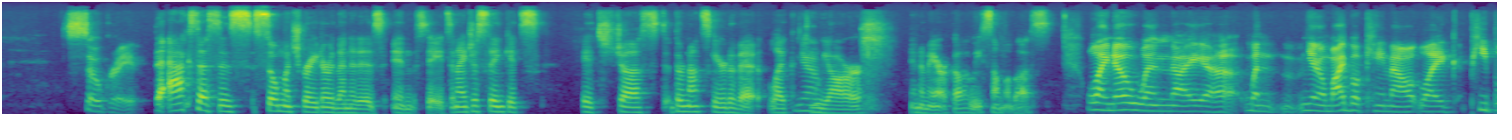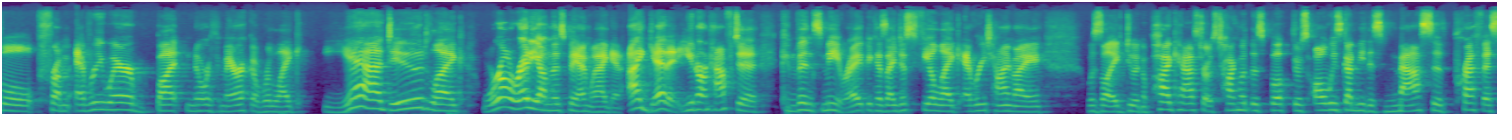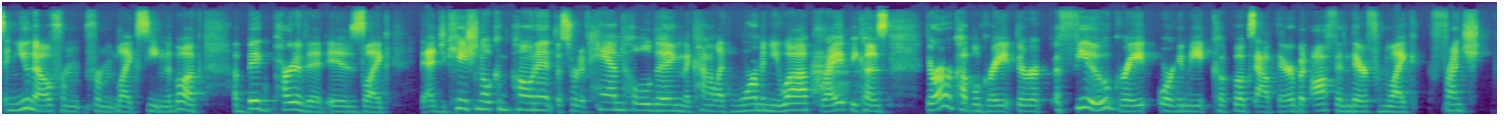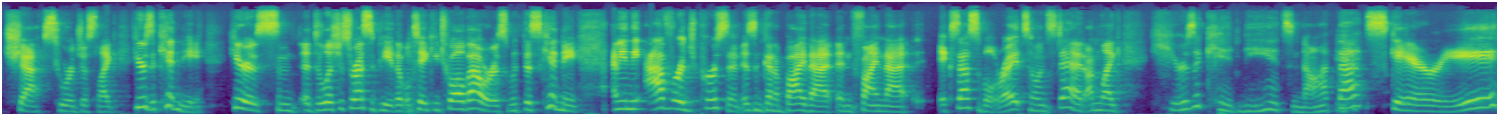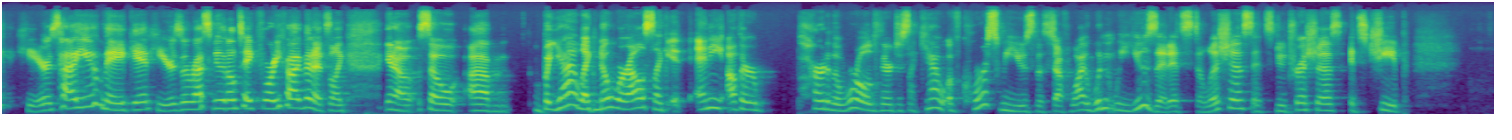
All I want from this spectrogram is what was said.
So great. The access is so much greater than it is in the States. And I just think it's, it's just, they're not scared of it like yeah. we are in America, at least some of us. Well, I know when I uh, when you know my book came out, like people from everywhere but North America were like, "Yeah, dude, like we're already on this bandwagon. I get it. You don't have to convince me, right?" Because I just feel like every time I was like doing a podcast or I was talking about this book, there's always got to be this massive preface. And you know, from from like seeing the book, a big part of it is like the educational component, the sort of hand holding, the kind of like warming you up, right? Because there are a couple great, there are a few great organ meat cookbooks out there, but often they're from like French chefs who are just like, here's a kidney, here's some a delicious recipe that will take you 12 hours with this kidney. I mean, the average person isn't going to buy that and find that accessible, right? So instead, I'm like, here's a kidney. It's not that scary. Here's how you make it. Here's a recipe that'll take 45 minutes. Like, you know, so um, but yeah, like nowhere else, like it, any other part of the world, they're just like, yeah, of course we use this stuff. Why wouldn't we use it? It's delicious, it's nutritious, it's cheap.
